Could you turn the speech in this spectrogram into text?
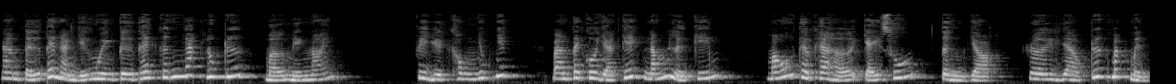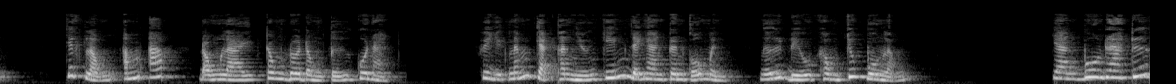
Nam tử thấy nàng giữ nguyên tư thế cứng ngắc lúc trước, mở miệng nói. Phi Duyệt không nhúc nhích, bàn tay cô giả kiết nắm lưỡi kiếm, máu theo khe hở chảy xuống, từng giọt, rơi vào trước mắt mình. Chất lỏng ấm áp động lại trong đôi đồng tử của nàng. Phi Duyệt nắm chặt thanh nhuyễn kiếm để ngang trên cổ mình, ngữ điệu không chút buông lỏng. Chàng buông ra trước.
